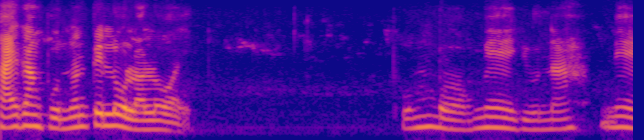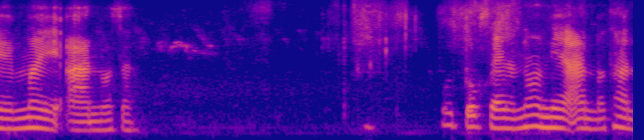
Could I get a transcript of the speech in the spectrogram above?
ขายทั้งพุ่นมันเป็นโลละร้อย ผมบอกแม่อยู่นะ แม่ไม่อ่านว่าสันพูดตกใส่แล้วเนอนแม่อ่านมาทัน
